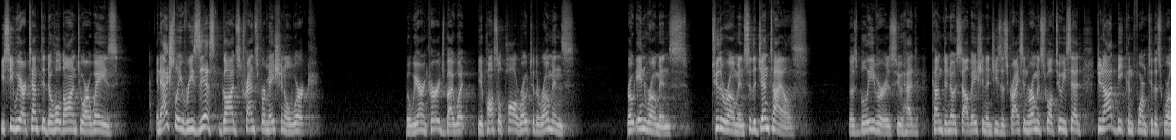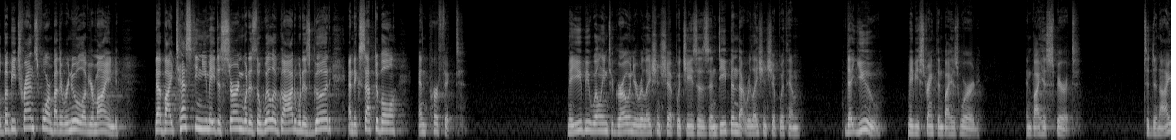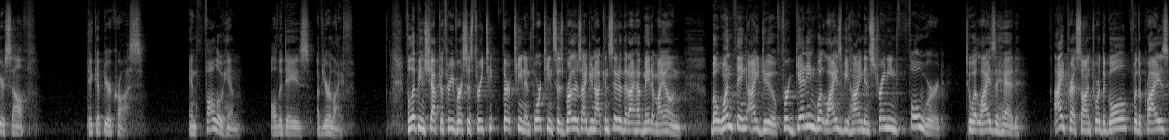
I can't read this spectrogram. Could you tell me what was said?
You see, we are tempted to hold on to our ways and actually resist God's transformational work. But we are encouraged by what the Apostle Paul wrote to the Romans, wrote in Romans, to the Romans, to the Gentiles, those believers who had come to know salvation in Jesus Christ. In Romans 12, 2, he said, Do not be conformed to this world, but be transformed by the renewal of your mind, that by testing you may discern what is the will of God, what is good and acceptable and perfect. May you be willing to grow in your relationship with Jesus and deepen that relationship with Him, that you may be strengthened by His Word and by His Spirit to deny yourself, pick up your cross, and follow Him all the days of your life. Philippians chapter 3, verses 13 and 14 says, Brothers, I do not consider that I have made it my own. But one thing I do, forgetting what lies behind and straining forward to what lies ahead, I press on toward the goal for the prize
